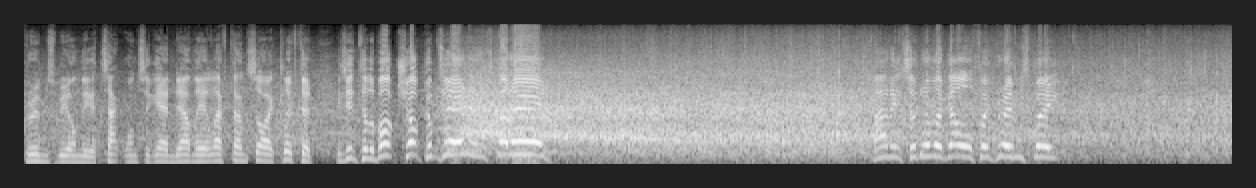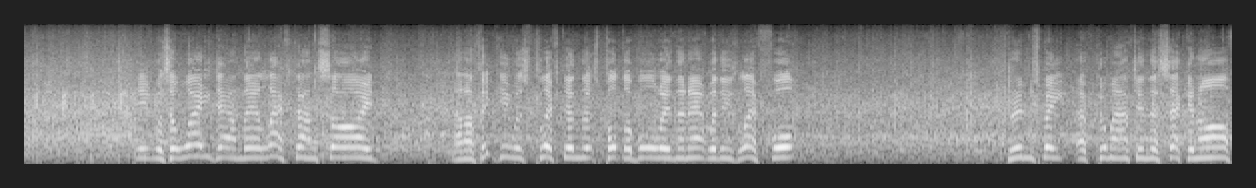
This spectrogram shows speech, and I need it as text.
Grimsby on the attack once again down their left hand side. Clifton is into the box, shot comes in, and it's got in! And it's another goal for Grimsby. It was away down their left hand side. And I think it was Clifton that's put the ball in the net with his left foot. Grimsby have come out in the second half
